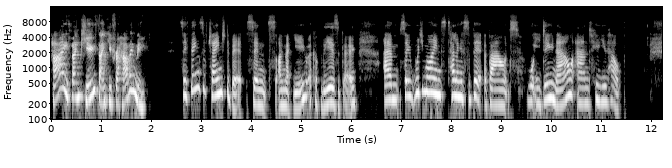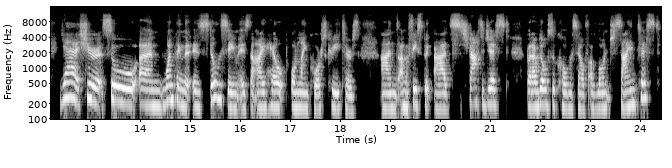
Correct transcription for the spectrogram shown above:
Hi, thank you. Thank you for having me. So, things have changed a bit since I met you a couple of years ago. Um, so, would you mind telling us a bit about what you do now and who you help? Yeah, sure. So, um, one thing that is still the same is that I help online course creators, and I'm a Facebook ads strategist, but I would also call myself a launch scientist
